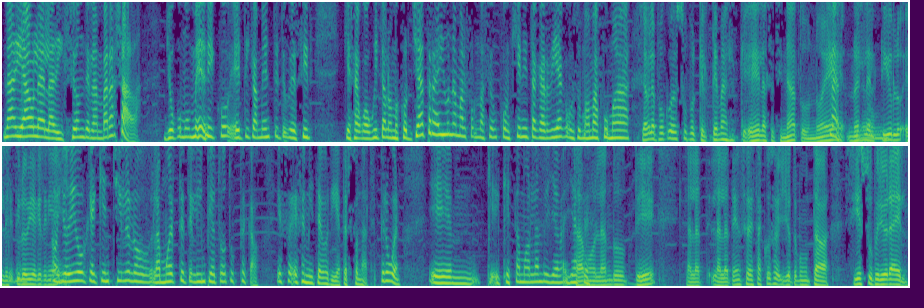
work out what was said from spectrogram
nadie habla de la adicción de la embarazada. Yo como médico, éticamente, tengo que decir que esa guaguita a lo mejor ya traía una malformación congénita cardíaca porque su mamá fumaba Se habla poco de eso porque el tema es, el asesinato, no es, Claro, no es pero- el, estilo, el estilo de vida que tenía. No, ella. yo digo que aquí en Chile lo- la muerte te limpia todos tus pecados. Eso, esa es mi teoría personal. Pero bueno, eh, ¿qué, qué estamos hablando? Ya, sé. hablando de la, la latencia de estas cosas y yo te preguntaba si es superior a él.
